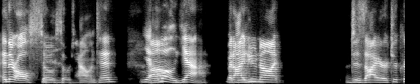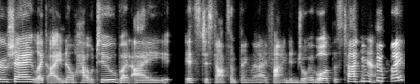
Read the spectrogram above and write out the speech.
and they're all so so talented Yeah. Um, well, yeah. but I do Mm. not desire to crochet. Like I know how to, but I it's just not something that I find enjoyable at this time Yeah. in my life.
